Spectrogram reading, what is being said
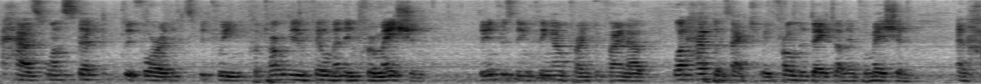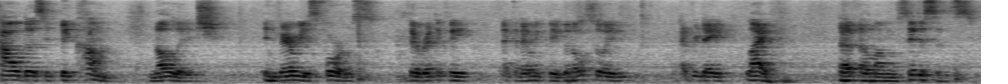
has one step before it. It's between photography and film and information. The interesting thing I'm trying to find out, what happens actually from the data and information, and how does it become knowledge in various forms, theoretically, academically, but also in everyday life uh, among citizens.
